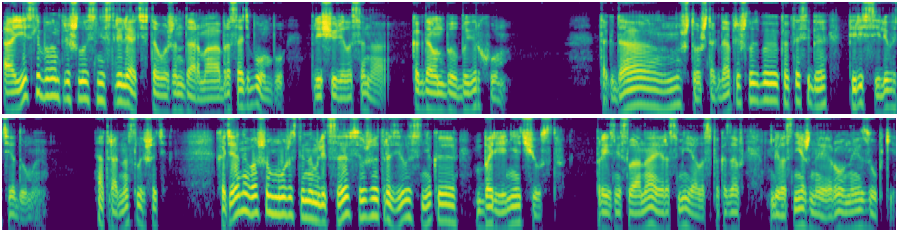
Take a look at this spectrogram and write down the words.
«А если бы вам пришлось не стрелять в того жандарма, а бросать бомбу?» — прищурилась она, — «когда он был бы верхом». Тогда, ну что ж, тогда пришлось бы как-то себя пересиливать, я думаю. Отрадно слышать. Хотя на вашем мужественном лице все же отразилось некое борение чувств, произнесла она и рассмеялась, показав белоснежные ровные зубки.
